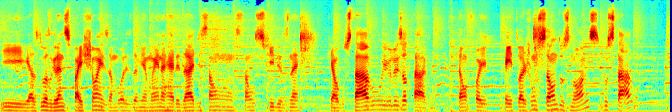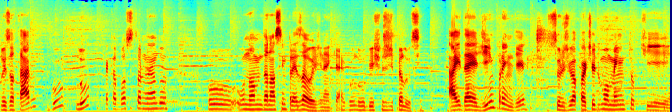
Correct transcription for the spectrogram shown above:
E as duas grandes paixões, amores da minha mãe, na realidade, são, são os filhos, né? Que é o Gustavo e o Luiz Otávio. Então foi feita a junção dos nomes, Gustavo, Luiz Otávio, Gu, Lu, que acabou se tornando o, o nome da nossa empresa hoje, né? Que é Gulu Bichos de Pelúcia. A ideia de empreender surgiu a partir do momento que,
